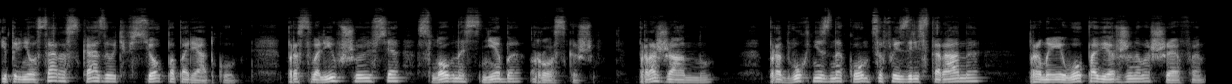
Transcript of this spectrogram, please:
и принялся рассказывать все по порядку. Про свалившуюся, словно с неба, роскошь. Про Жанну, про двух незнакомцев из ресторана, про моего поверженного шефа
